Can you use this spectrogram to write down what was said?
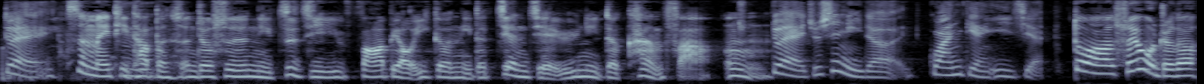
对自媒体它本身就是你自己发表一个你的见解与你的看法，嗯，对，就是你的观点意见。对啊，所以我觉得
